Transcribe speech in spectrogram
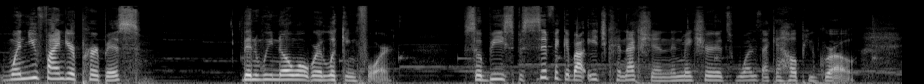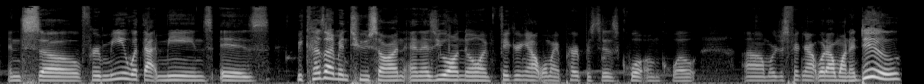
when you find your purpose, then we know what we're looking for. So be specific about each connection and make sure it's ones that can help you grow. And so for me, what that means is because I'm in Tucson, and as you all know, I'm figuring out what my purpose is, quote unquote, um, or just figuring out what I want to do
